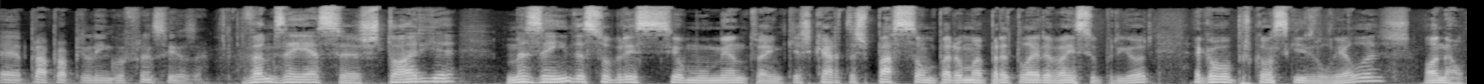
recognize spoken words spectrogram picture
uh, para a própria língua francesa. Vamos a essa história, mas ainda sobre esse seu momento em que as cartas passam para uma prateleira bem superior, acabou por conseguir lê-las ou não?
